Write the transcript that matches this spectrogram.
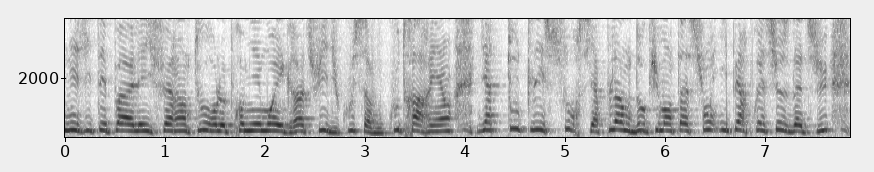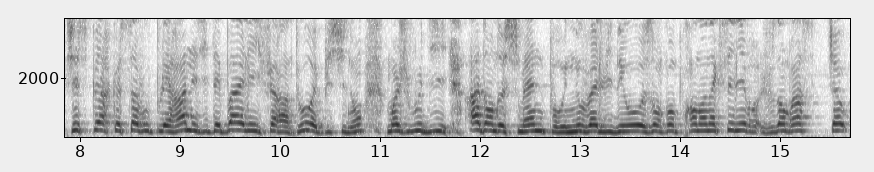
N'hésitez pas à aller y faire un tour. Le premier mois est gratuit, du coup ça vous coûtera rien. Il y a toutes les sources, il y a plein de documentation hyper précieuse là-dessus. J'espère que ça vous plaira. N'hésitez pas à aller y faire un tour. Et puis sinon, moi je vous dis à dans deux semaines pour une nouvelle vidéo Osons comprendre en accès libre. Je vous embrasse. Ciao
